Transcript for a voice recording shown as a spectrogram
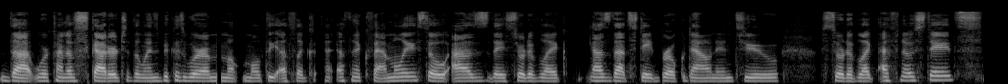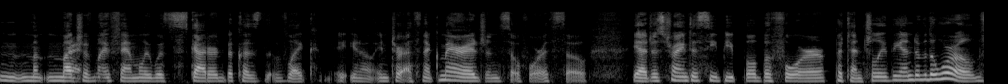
that were kind of scattered to the winds because we're a multi-ethnic ethnic family. So as they sort of like as that state broke down into sort of like ethno states, m- much Right. of my family was scattered because of like you know interethnic marriage and so forth. So yeah, just trying to see people before potentially the end of the world.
